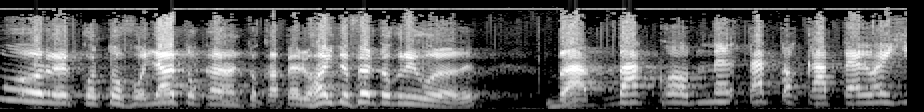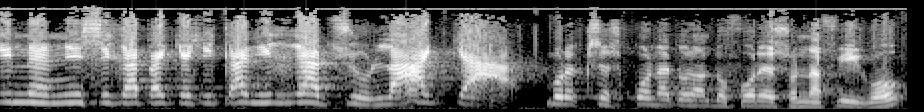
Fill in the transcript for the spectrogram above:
Μωρέ κοτοφολιά το κάνανε το καπέλο. Χάιντε φέρ το γρήγορα ρε. Μπαμπάκο μέσα το καπέλο έχει νενήσει γάτα και έχει κάνει γατσουλάκια. Μωρέ ξεσκόνα το να το φορέσω να φύγω.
